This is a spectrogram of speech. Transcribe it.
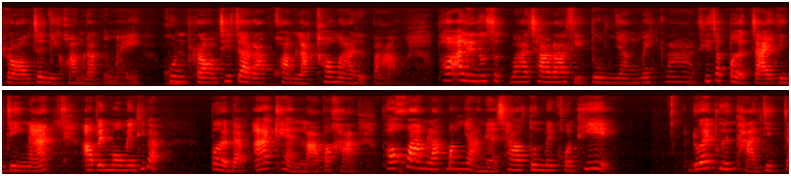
พร้อมจะมีความรักหรือไม่คุณพร้อมที่จะรับความรักเข้ามาหรือเปล่า เพราะอะไรรู้สึกว่าชาวราศีตุลยังไม่กล้าที่จะเปิดใจจริง ๆ นะ เอาเป็นโมเมนต์ที่แบบเปิดแบบอ้าแขนรับอะค่ะ เพราะความรักบางอย่างเนี่ย ชาวตุลเป็นคนที่ด้วยพื้นฐานจิตใจ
